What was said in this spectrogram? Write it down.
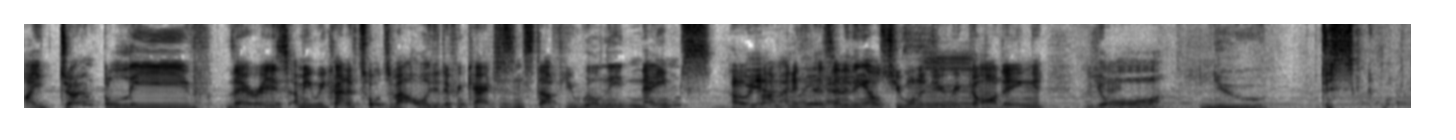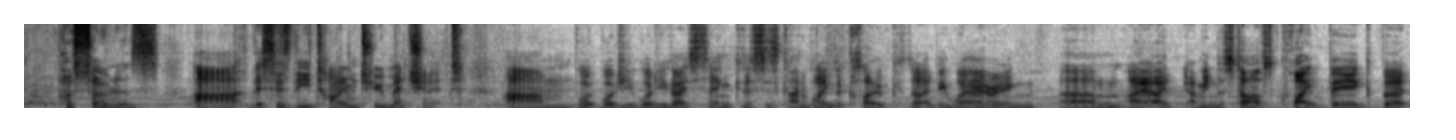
I don't believe there is. I mean, we kind of talked about all your different characters and stuff. You will need names. Oh, yeah. Um, and if Oh, there's yeah. anything else you want to do regarding your new dis- personas, uh, this is the time to mention it. Um, What, what do you What do you guys think? This is kind of like the cloak that I'd be wearing. Um, I, I I mean the staff's quite big, but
